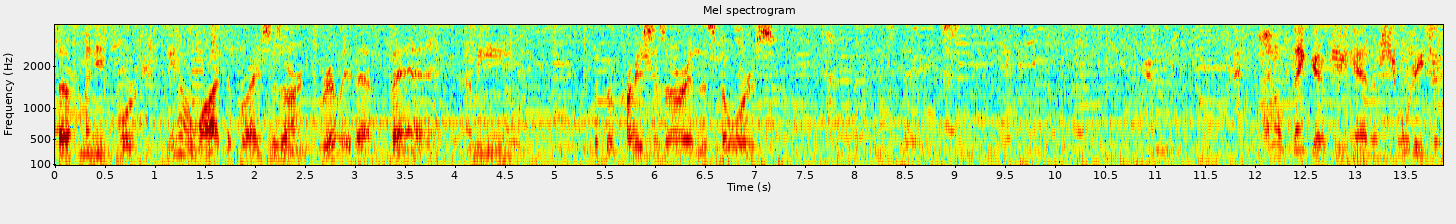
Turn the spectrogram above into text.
Stuffed mini pork. You know what? The prices aren't really that bad. I mean, look what prices are in the stores these days. I don't think if we had a shortage of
